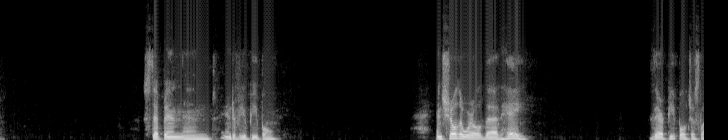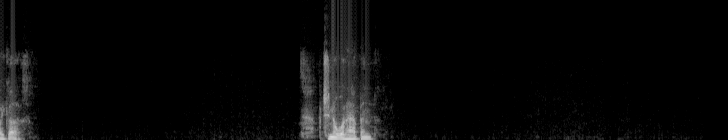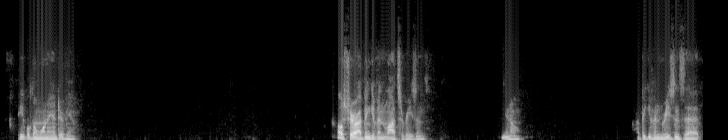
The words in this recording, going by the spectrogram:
Step in and interview people and show the world that, hey, they're people just like us. But you know what happened? People don't want to interview. Oh, sure, I've been given lots of reasons. You know, I've been given reasons that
